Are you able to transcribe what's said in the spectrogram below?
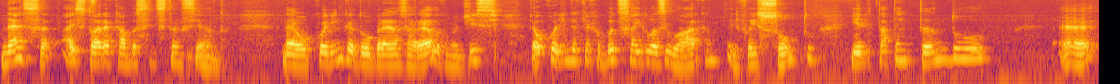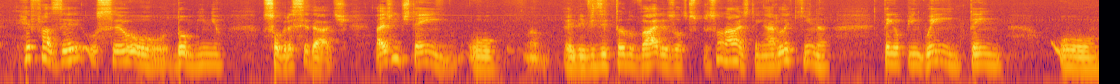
Nessa, a história acaba se distanciando. Né, o Coringa do Brian Zarello, como eu disse, é o Coringa que acabou de sair do Asilo Arkham, ele foi solto e ele está tentando é, refazer o seu domínio sobre a cidade. Aí a gente tem o, ele visitando vários outros personagens, tem a Arlequina, tem o Pinguim, tem o,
